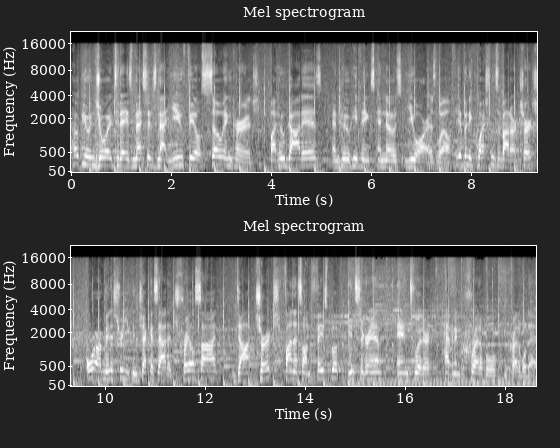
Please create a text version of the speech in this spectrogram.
Hope you enjoyed today's message and that you feel so encouraged by who God is and who He thinks and knows you are as well. If you have any questions about our church or our ministry, you can check us out at trailside.church. Find us on Facebook, Instagram, and Twitter. Have an incredible, incredible day.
